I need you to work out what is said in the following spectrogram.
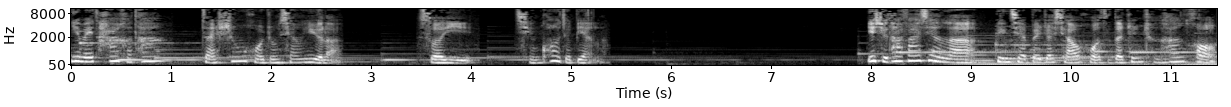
因为他和他。在生活中相遇了，所以情况就变了。也许他发现了，并且被这小伙子的真诚憨厚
